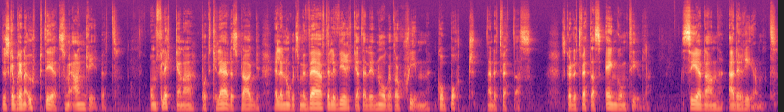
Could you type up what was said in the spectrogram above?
Du ska bränna upp det som är angripet. Om fläckarna på ett klädesplagg eller något som är vävt eller virkat eller något av skinn går bort när det tvättas ska det tvättas en gång till. Sedan är det rent.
